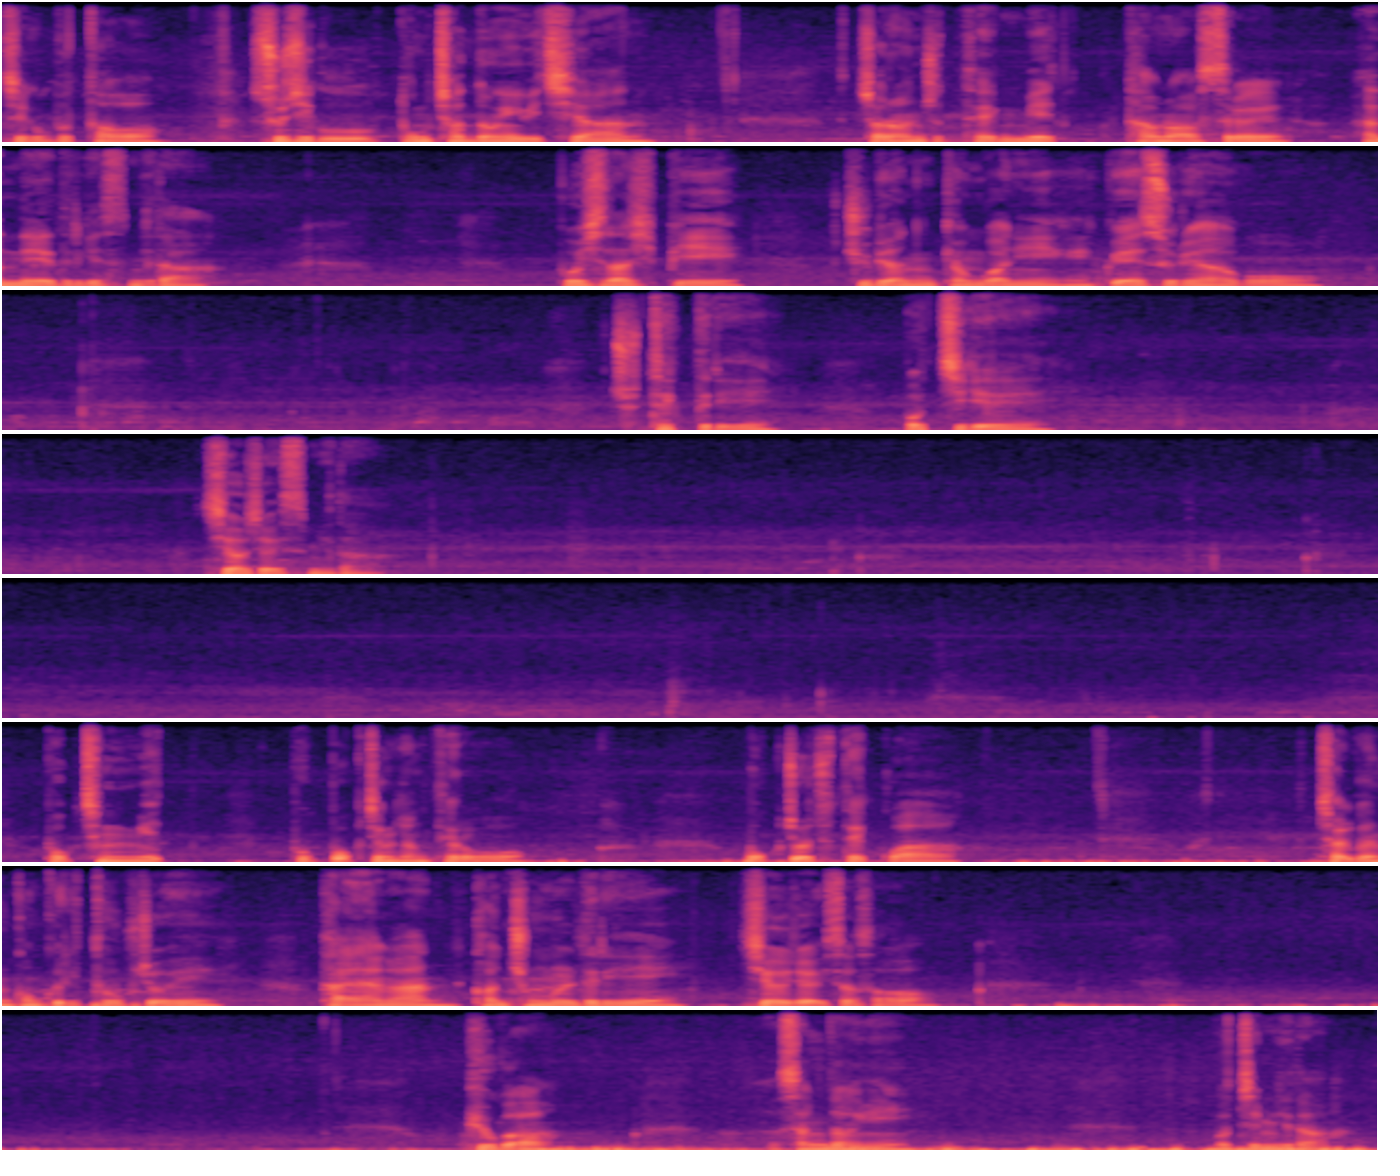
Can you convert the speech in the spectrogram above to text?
지금부터 수지구 동천동에 위치한 전원주택 및 타운하우스를 안내해 드리겠습니다. 보시다시피 주변 경관이 꽤 수려하고 주택들이 멋지게 지어져 있습니다. 복층 및 북복층 형태로 목조 주택과 철근 콘크리트 구조의 다양한 건축물들이 지어져 있어서 뷰가 상당히 멋집니다.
